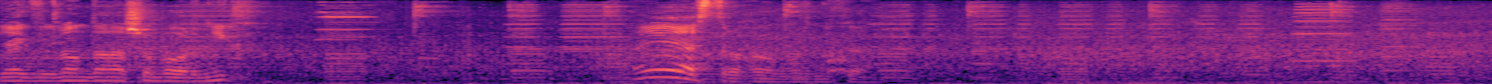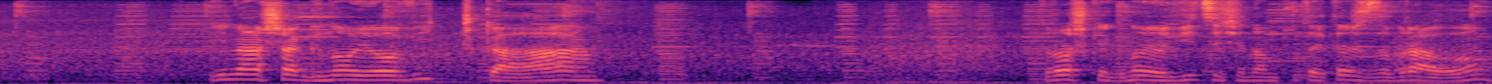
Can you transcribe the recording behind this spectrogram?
Jak wygląda nasz obornik? No jest trochę obornika. I nasza gnojowiczka. Troszkę gnojowicy się nam tutaj też zebrało.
